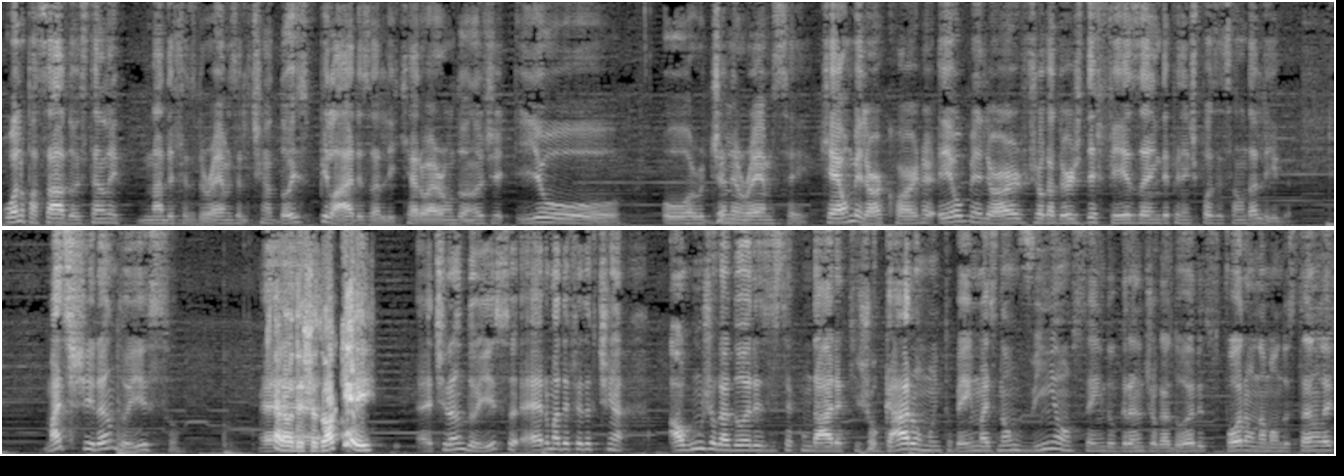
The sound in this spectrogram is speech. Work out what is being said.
O ano passado, o Stanley, na defesa do Rams, ele tinha dois pilares ali, que era o Aaron Donald e o. o Jalen Ramsey, que é o melhor corner e o melhor jogador de defesa, independente de posição da liga. Mas tirando isso. Era uma defesa ok. É, tirando isso, era uma defesa que tinha alguns jogadores de secundária que jogaram muito bem, mas não vinham sendo grandes jogadores, foram na mão do Stanley.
